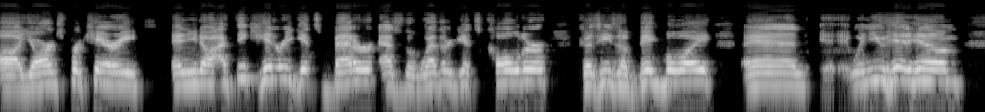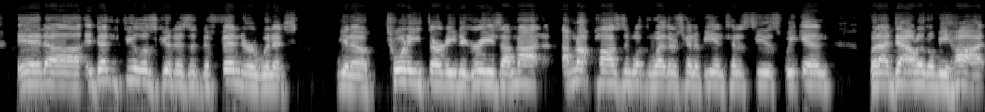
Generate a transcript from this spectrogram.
uh, yards per carry. And, you know, I think Henry gets better as the weather gets colder because he's a big boy. And when you hit him, it uh, it doesn't feel as good as a defender when it's you know 20 30 degrees. I'm not i'm not positive what the weather's going to be in tennessee this weekend but i doubt it'll be hot.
